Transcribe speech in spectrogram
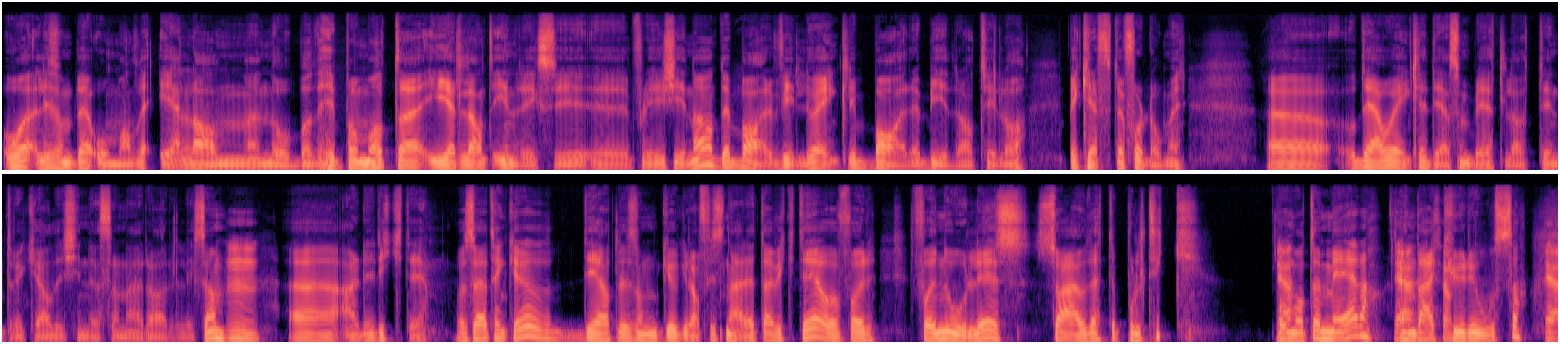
Og liksom det omhandler en eller annen nobody på en måte i et eller annet innenriksfly i Kina. Det bare, vil jo egentlig bare bidra til å bekrefte fordommer. Eh, og det er jo egentlig det som blir etterlatt inntrykk av de kineserne er rare, liksom. Mm. Uh, er det riktig? Og så jeg tenker det at liksom geografisk nærhet er viktig, og for, for Nordlys så er jo dette politikk. På en Ja. måte mer da, Ja, enn det er kuriosa. Ja.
